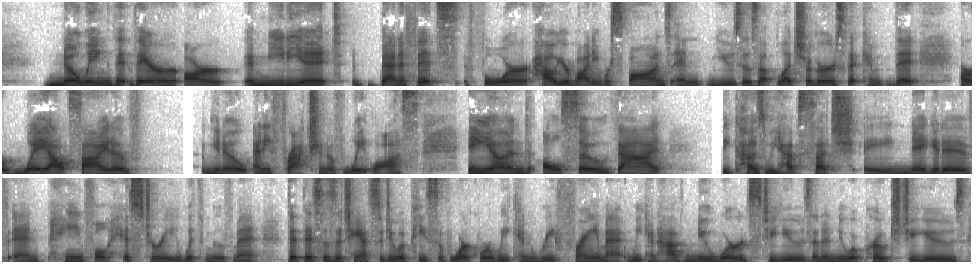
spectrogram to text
knowing that there are immediate benefits for how your body responds and uses up blood sugars that can that are way outside of you know any fraction of weight loss and also that because we have such a negative and painful history with movement, that this is a chance to do a piece of work where we can reframe it. We can have new words to use and a new approach to use,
